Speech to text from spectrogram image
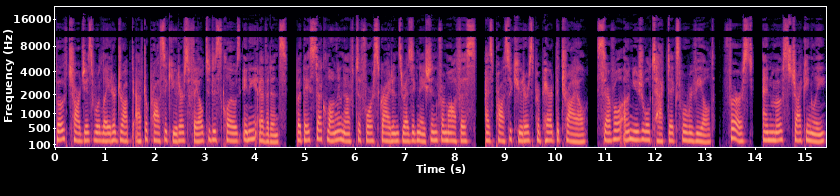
Both charges were later dropped after prosecutors failed to disclose any evidence, but they stuck long enough to force Greitens' resignation from office. As prosecutors prepared the trial, several unusual tactics were revealed. First, and most strikingly,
